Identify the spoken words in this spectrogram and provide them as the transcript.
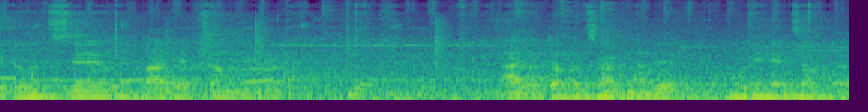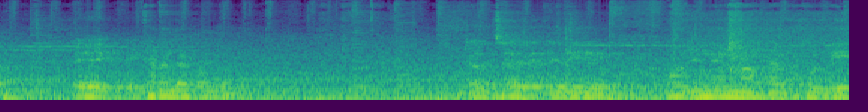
এটা হচ্ছে বাঘের চামড়া আর এটা হচ্ছে আপনাদের হরিণের চামড়া। এখানে দেখুন তো। এটা হচ্ছে এদিকে হরিণের মাথার খুলি।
